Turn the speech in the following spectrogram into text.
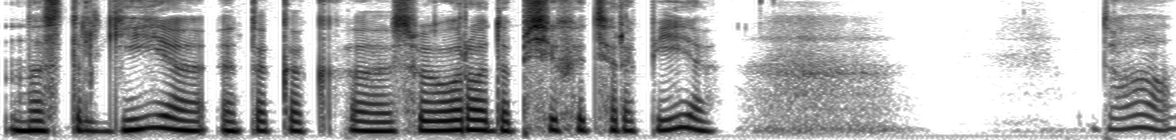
ностальгия — это как э, своего рода психотерапия. Да,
